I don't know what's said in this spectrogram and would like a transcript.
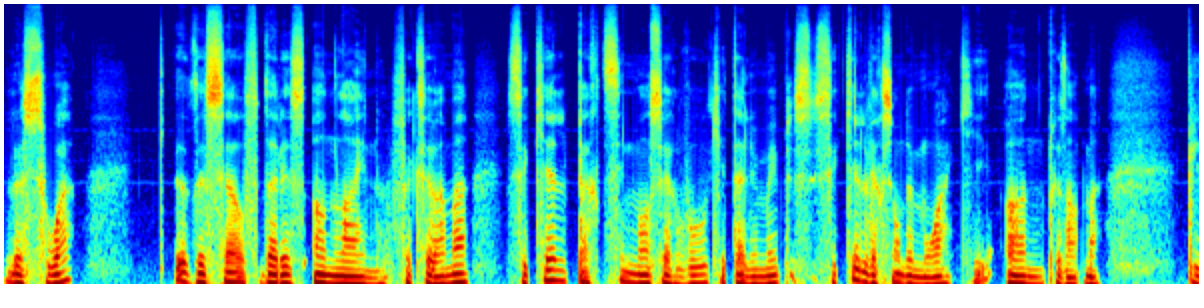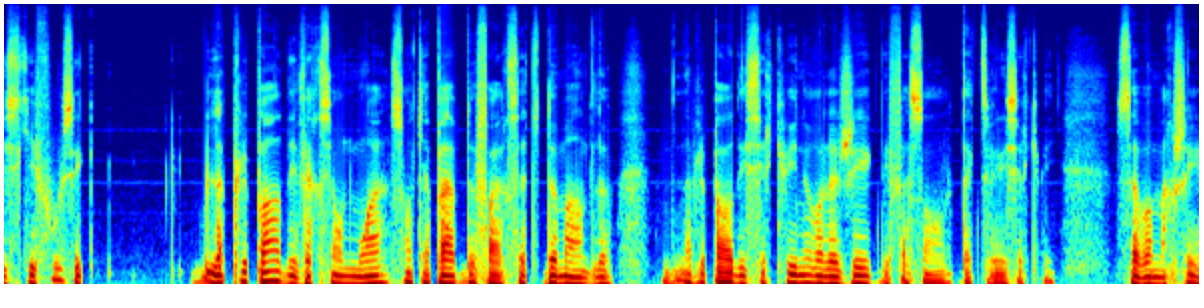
le, soi, the self that is online. Fait que c'est vraiment c'est quelle partie de mon cerveau qui est allumée, c'est quelle version de moi qui est on présentement? Puis ce qui est fou, c'est que la plupart des versions de moi sont capables de faire cette demande-là. La plupart des circuits neurologiques, des façons d'activer les circuits, ça va marcher.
